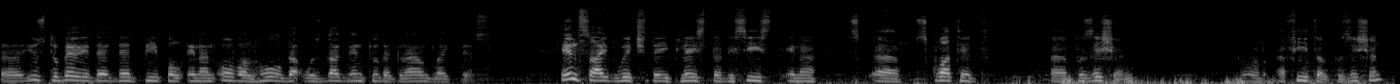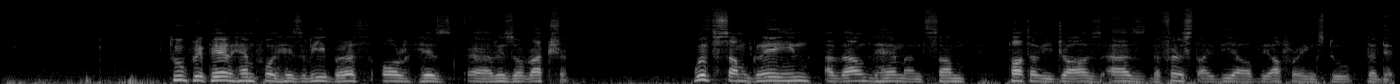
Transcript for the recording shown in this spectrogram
uh, used to bury their dead people in an oval hole that was dug into the ground like this, inside which they placed the deceased in a uh, squatted uh, position or a fetal position to prepare him for his rebirth or his uh, resurrection, with some grain around him and some pottery jars as the first idea of the offerings to the dead.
